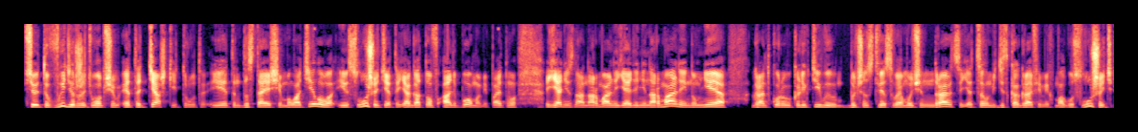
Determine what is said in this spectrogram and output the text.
все это выдержать, в общем, это тяжкий труд, и это настоящее молотилово, и слушать это я готов альбомами, поэтому я не знаю, нормальный я или ненормальный, но мне грандкоровые коллективы в большинстве своем очень нравятся, я целыми дискографиями их могу слушать,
